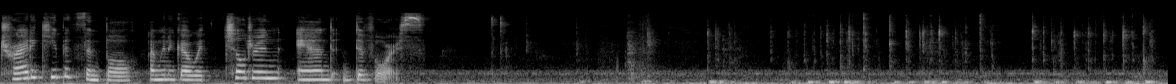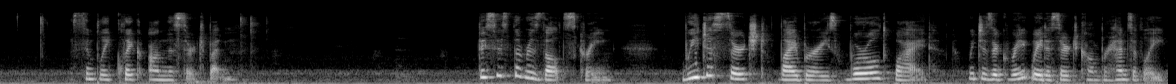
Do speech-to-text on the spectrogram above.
Try to keep it simple. I'm going to go with children and divorce. Simply click on the search button. This is the results screen. We just searched libraries worldwide, which is a great way to search comprehensively,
